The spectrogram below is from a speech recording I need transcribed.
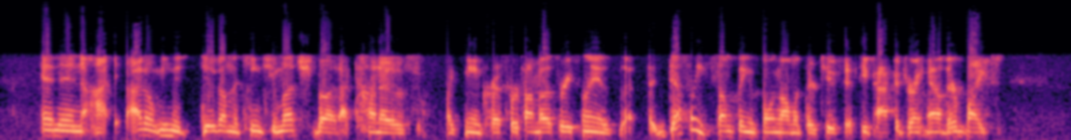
And then I, I don't mean to dig on the team too much, but I kind of, like me and Chris were talking about this recently, is definitely something's going on with their 250 package right now. Their bikes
